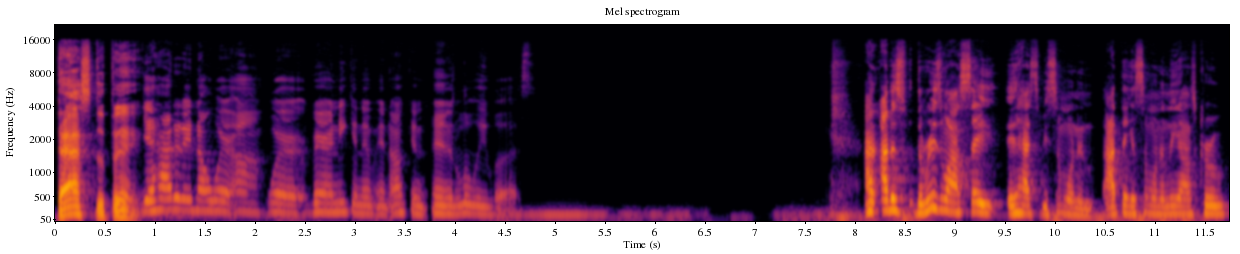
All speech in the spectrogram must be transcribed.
That's the thing. Yeah, how do they know where um where Veronique and them and Unc and, and Louis was? I, I just the reason why I say it has to be someone in. I think it's someone in Leon's crew.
